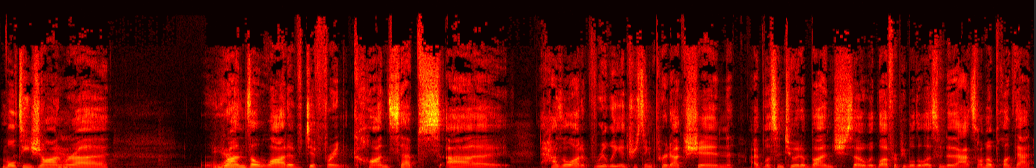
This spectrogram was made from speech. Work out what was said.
multi-genre, runs a lot of different concepts. Uh, has a lot of really interesting production. I've listened to it a bunch, so would love for people to listen to that. So I'm gonna plug that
